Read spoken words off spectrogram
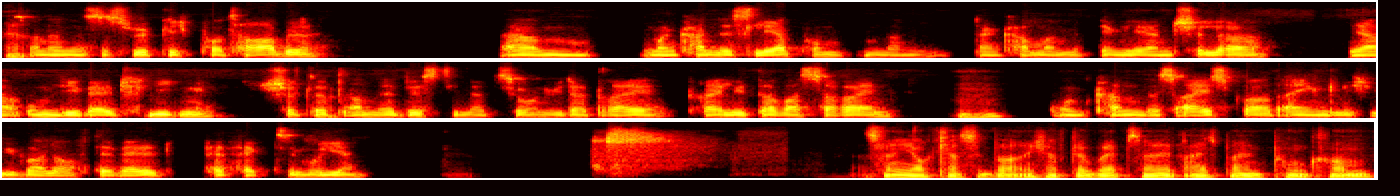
ja. sondern es ist wirklich portabel. Ähm, man kann es leer pumpen, dann, dann kann man mit dem leeren Chiller ja um die Welt fliegen, schüttet an der Destination wieder drei, drei Liter Wasser rein mhm. Und kann das Eisbad eigentlich überall auf der Welt perfekt simulieren. Das fand ich auch klasse bei euch auf der Website eisbein.com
